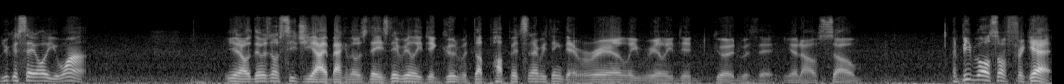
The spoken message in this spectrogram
You can say all you want you know, there was no CGI back in those days. They really did good with the puppets and everything. They really, really did good with it, you know. So, and people also forget,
